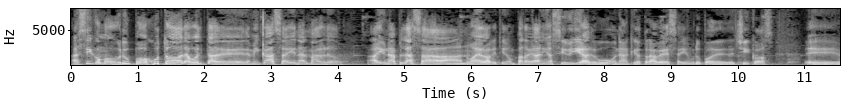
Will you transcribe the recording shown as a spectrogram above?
así como grupo, justo a la vuelta de, de mi casa, ahí en Almagro, hay una plaza nueva que tiene un par de años. Si vi alguna que otra vez, hay un grupo de, chicos. eh,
